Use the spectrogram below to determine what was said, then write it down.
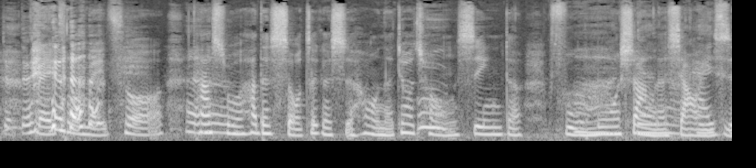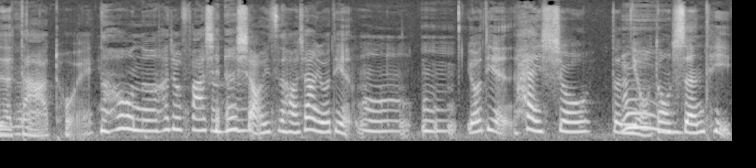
就对。没错，没错。他说他的手这个时候呢，就重新的抚摸上了小姨子的大腿，然后呢，他就发现，嗯，小姨子好像有点，嗯嗯，有点害羞的扭动身体，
